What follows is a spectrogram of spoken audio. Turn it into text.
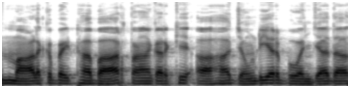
ਮਾਲਕ ਬੈਠਾ ਬਾਹਰ, ਤਾਂ ਕਰਕੇ ਆਹ ਜੌਂਡੀਅਰ 52 ਦਾ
